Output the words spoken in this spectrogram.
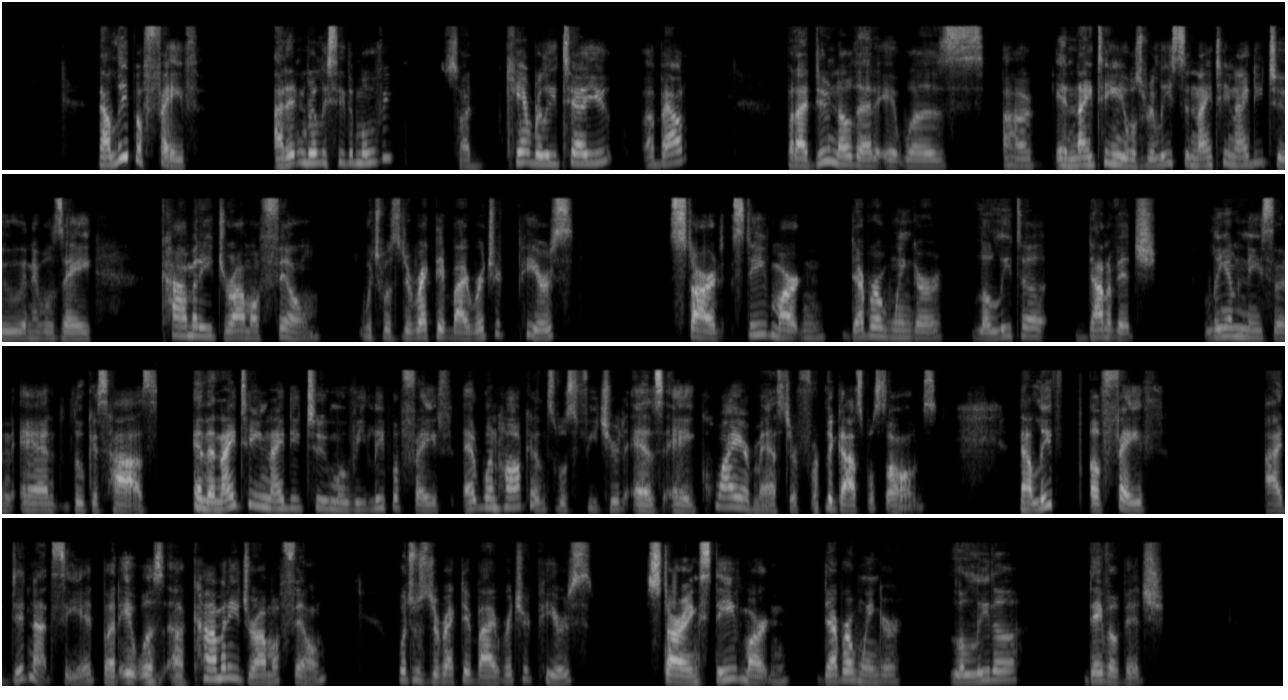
Now, Leap of Faith, I didn't really see the movie, so I can't really tell you about it but I do know that it was uh, in 19 it was released in 1992 and it was a comedy drama film which was directed by Richard Pearce starred Steve Martin, deborah Winger, Lolita Danovich, Liam Neeson and Lukas Haas. In the 1992 movie Leap of Faith, Edwin Hawkins was featured as a choir master for the gospel songs. Now, Leap of Faith I did not see it, but it was a comedy drama film, which was directed by Richard Pearce, starring Steve Martin, Deborah Winger, Lolita Danovich,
